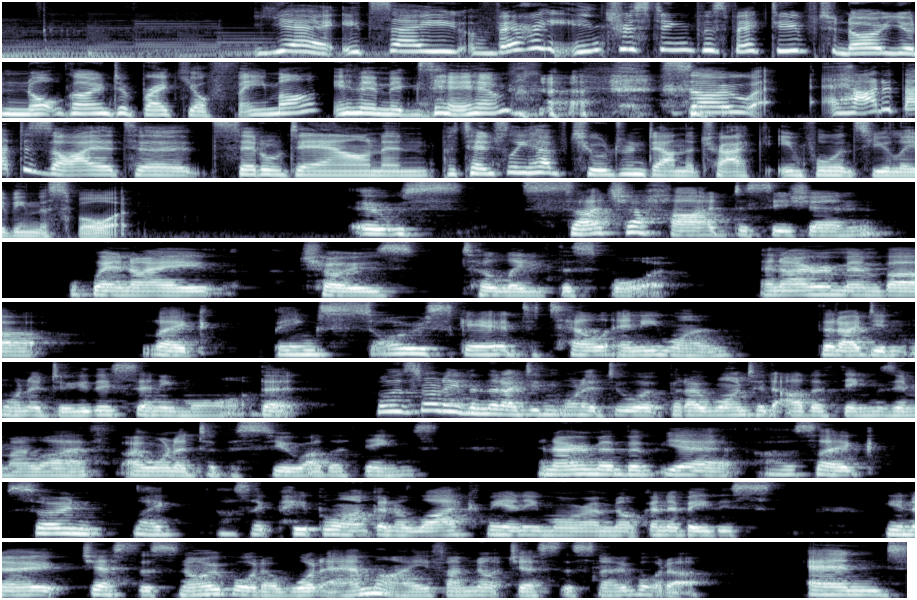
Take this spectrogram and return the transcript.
Yeah, it's a very interesting perspective to know you're not going to break your femur in an exam. so, how did that desire to settle down and potentially have children down the track influence you leaving the sport? It was such a hard decision when I chose to leave the sport. And I remember like being so scared to tell anyone that I didn't want to do this anymore. That, well, it's not even that I didn't want to do it, but I wanted other things in my life. I wanted to pursue other things. And I remember, yeah, I was like, so like, I was like, people aren't going to like me anymore. I'm not going to be this, you know, just the snowboarder. What am I if I'm not just the snowboarder? And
